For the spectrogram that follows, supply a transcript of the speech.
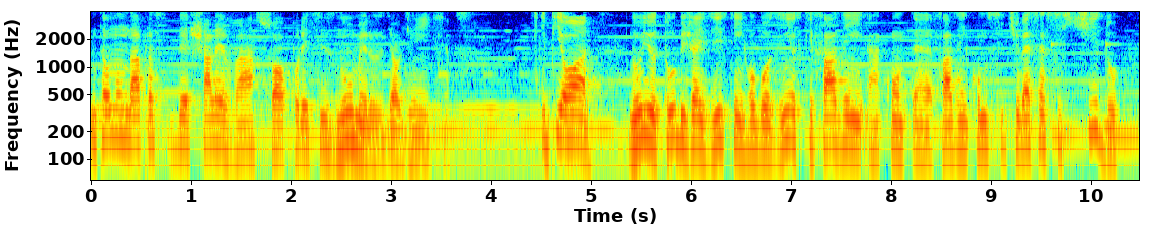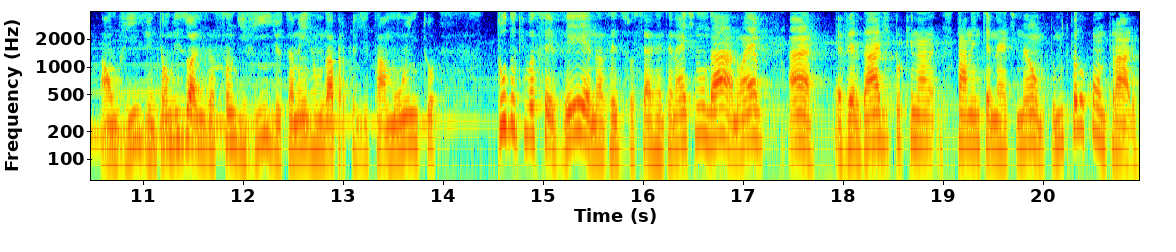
Então não dá para se deixar levar só por esses números de audiência. E pior, no YouTube já existem robozinhos que fazem, a, é, fazem como se tivessem assistido a um vídeo, então visualização de vídeo também não dá para acreditar muito. Tudo que você vê nas redes sociais na internet não dá, não é, ah, é verdade porque na, está na internet. Não, muito pelo contrário.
